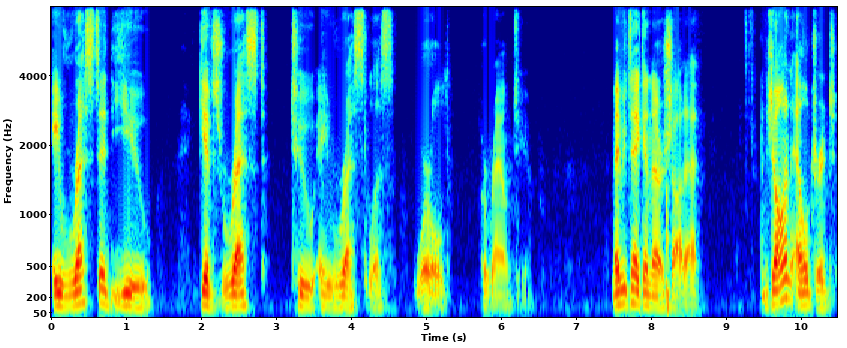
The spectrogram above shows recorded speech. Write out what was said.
A rested you gives rest to a restless world around you. Maybe take another shot at John Eldredge,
